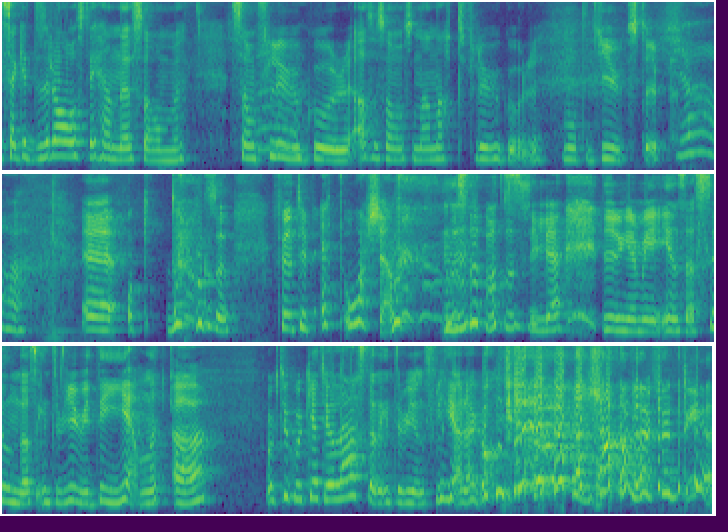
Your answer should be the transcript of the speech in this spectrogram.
säkert dras till henne som, som flugor, alltså som såna nattflugor mot ett ljus typ. Ja. Eh, och då också, för typ ett år sedan så var Cecilia Dyringer med i en sån här söndagsintervju i DN. Ja. Och det sjuka är att jag läst den intervjun flera gånger. Varför det?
